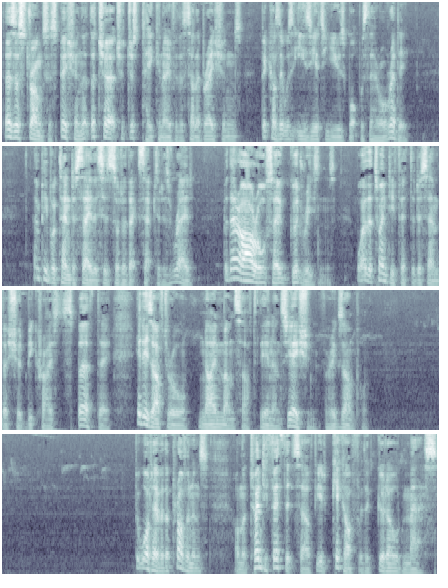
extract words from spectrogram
there's a strong suspicion that the church had just taken over the celebrations because it was easier to use what was there already. And people tend to say this is sort of accepted as read, but there are also good reasons why the 25th of December should be Christ's birthday. It is, after all, nine months after the Annunciation, for example. But whatever the provenance, on the 25th itself you'd kick off with a good old Mass,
